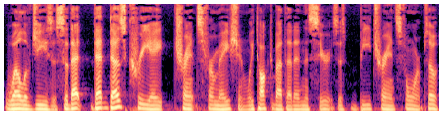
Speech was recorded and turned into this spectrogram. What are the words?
well of Jesus. So that, that does create transformation. We talked about that in this series, is be transformed. So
